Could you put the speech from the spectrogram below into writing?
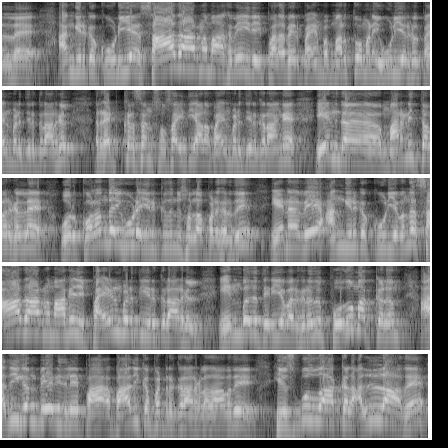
அல்ல. அங்கே இருக்கக்கூடிய சாதாரணமாகவே இதை பல பேர் பயன்ப மருத்துவமனை ஊழியர்கள் பயன்படுத்தியிருக்கிறார்கள். ரெட் கிரசன் சொசைட்டியால் பயன்படுத்தியிருக்கிறாங்க. ஏன் இந்த மரணித்தவர்களில் ஒரு குழந்தை கூட இருக்குதுன்னு சொல்லப்படுகிறது. எனவே அங்கு இருக்கக்கூடியவங்க சாதாரணமாக இதை பயன்படுத்தி இருக்கிறார்கள் என்பது தெரிய வருகிறது. பொதுமக்களும் அதிகம் பேர் இதிலே பா- பாதிக்கப்பட்டிருக்கிறார்கள். அதாவது ஹிஸ்புல்லாக்கள் அல்லாத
